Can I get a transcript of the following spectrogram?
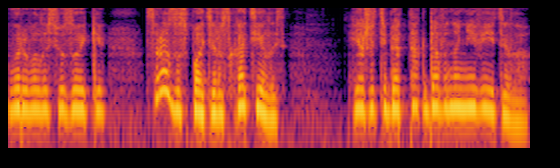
вырвалось у Зойки. «Сразу спать и расхотелось. Я же тебя так давно не видела».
